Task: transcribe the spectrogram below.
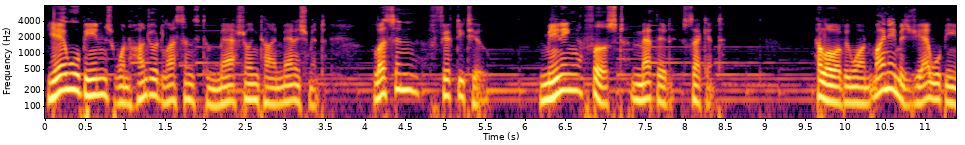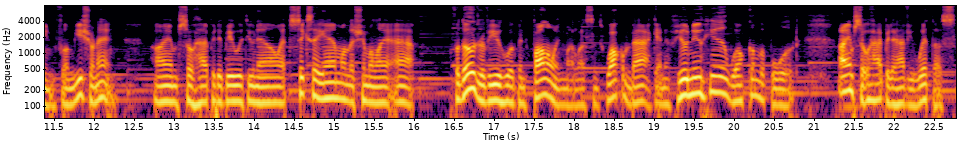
Ye Wu Bin's 100 Lessons to Mastering Time Management. Lesson 52 Meaning First, Method Second. Hello, everyone. My name is Ye Wu Bin from Yishuneng. I am so happy to be with you now at 6 a.m. on the Ximalaya app. For those of you who have been following my lessons, welcome back, and if you're new here, welcome aboard. I am so happy to have you with us.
